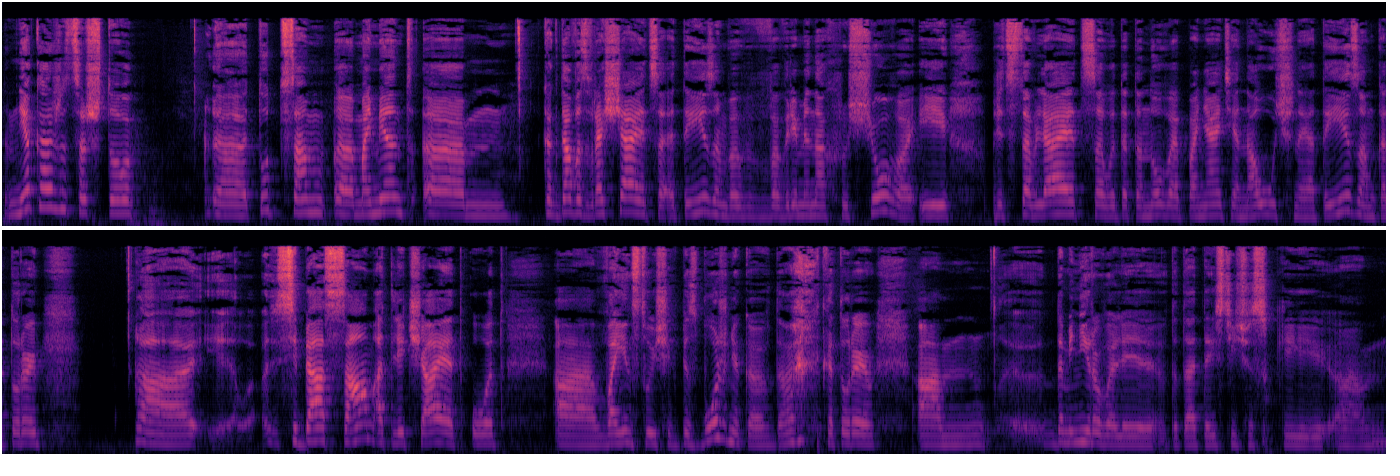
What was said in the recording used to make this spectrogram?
Мне кажется, что э, тут сам э, момент, эм, когда возвращается атеизм во, во времена Хрущева и представляется вот это новое понятие научный атеизм, который а, себя сам отличает от а, воинствующих безбожников, да, которые а, доминировали этот атеистический а,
